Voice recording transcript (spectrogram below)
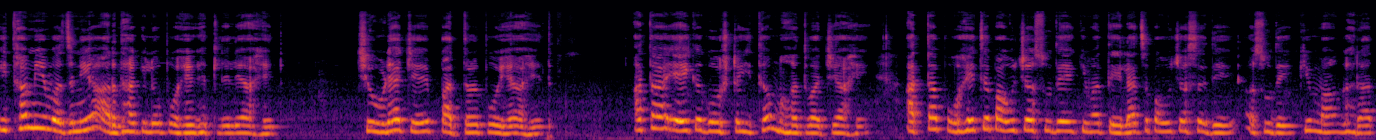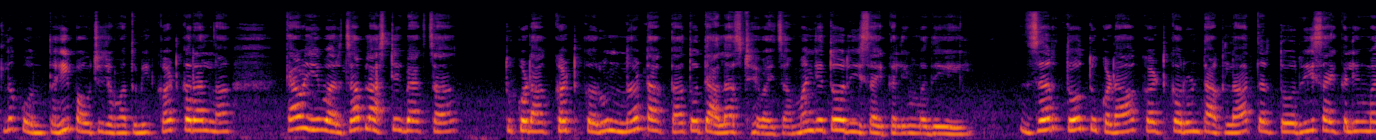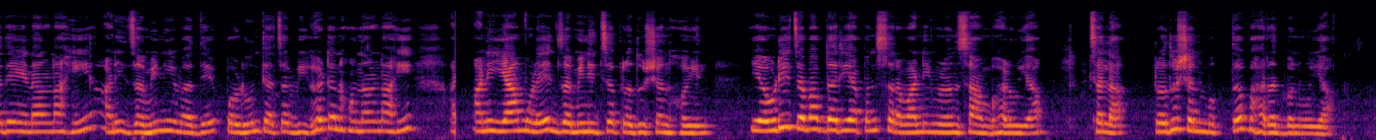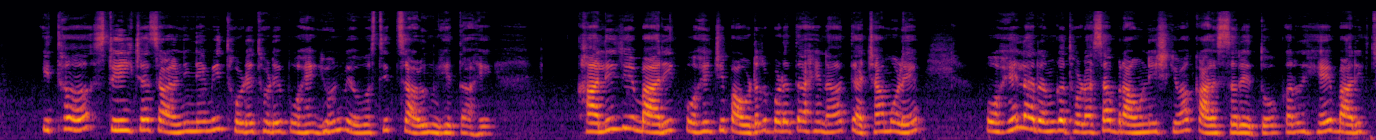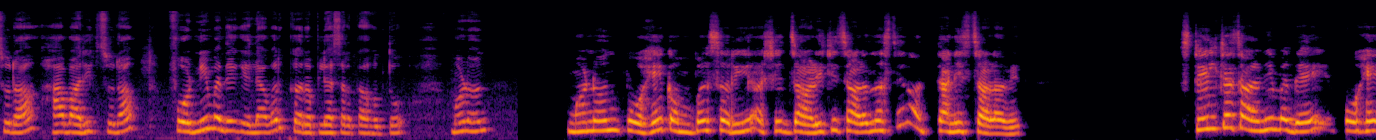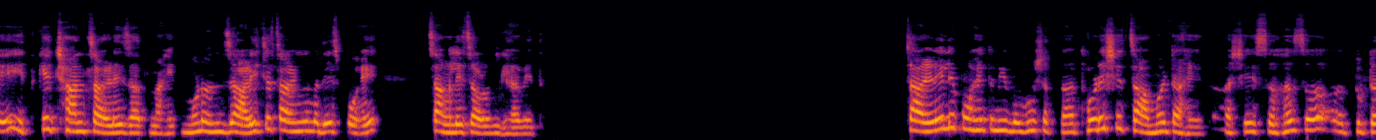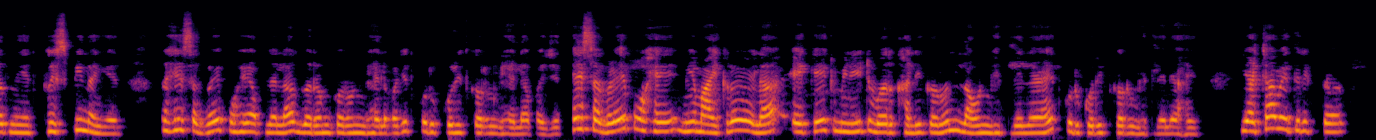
इथं मी वजनी अर्धा किलो पोहे घेतलेले आहेत. चिवड्याचे पातळ पोहे आहेत. आता एक गोष्ट इथं महत्त्वाची आहे. आत्ता पोहेचं पाऊच असू दे किंवा तेलाचं पाऊच असू दे असू दे किंवा घरातलं कोणतंही पाऊच जेव्हा तुम्ही कट कराल ना, त्यावेळी वरचा प्लास्टिक बॅगचा तुकडा कट करून न टाकता तो त्यालाच ठेवायचा म्हणजे तो रिसायकलिंगमध्ये येईल. जर तो तुकडा कट करून टाकला तर तो रिसायकलिंगमध्ये येणार नाही आणि जमिनीमध्ये पडून त्याचं विघटन होणार नाही आणि यामुळे जमिनीचं प्रदूषण होईल. एवढी जबाबदारी आपण सर्वांनी मिळून सांभाळूया. चला प्रदूषणमुक्त भारत बनवूया. इथं स्टीलच्या चाळणीने मी थोडे थोडे पोहे घेऊन व्यवस्थित चाळून घेत आहे. खाली जी बारीक पोहेची पावडर पडत आहे ना त्याच्यामुळे पोहेला रंग थोडासा ब्राउनिश किंवा काळसर येतो. कारण हे बारीक चुरा हा बारीक चुरा फोडणीमध्ये गेल्यावर करपल्यासारखा होतो. म्हणून म्हणून पोहे कंपल्सरी अशी जाळीची चाळण असते ना त्यानेच चाळावेत. स्टीलच्या चाळणीमध्ये पोहे इतके छान चाळले जात नाहीत. म्हणून जाळीच्या चाळणीमध्येच पोहे चांगले चाळून घ्यावेत. चाळलेले पोहे तुम्ही बघू शकता थोडेसे चामट आहेत. असे सहज तुटत नाहीयेत, क्रिस्पी नाहीयेत. तर हे सगळे पोहे आपल्याला गरम करून घ्यायला पाहिजेत, कुरकुरीत करून घ्यायला पाहिजेत. हे सगळे पोहे मी मायक्रोवेव्हला 1-1 मिनिट वर खाली करून लावून घेतलेले आहेत, कुरकुरीत करून घेतलेले आहेत. याच्या व्यतिरिक्त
